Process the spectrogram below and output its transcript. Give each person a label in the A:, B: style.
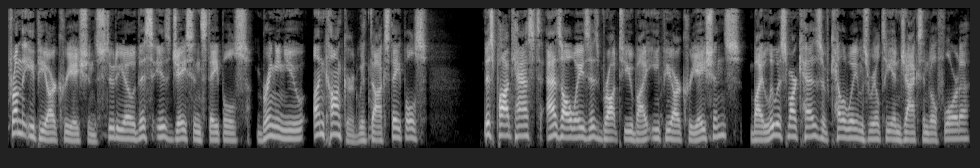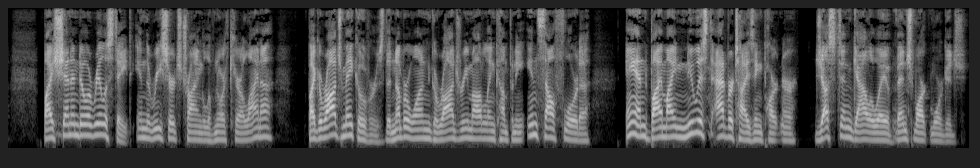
A: From the EPR Creations studio, this is Jason Staples bringing you Unconquered with Doc Staples. This podcast, as always, is brought to you by EPR Creations, by Luis Marquez of Keller Williams Realty in Jacksonville, Florida, by Shenandoah Real Estate in the Research Triangle of North Carolina, by Garage Makeovers, the number one garage remodeling company in South Florida, and by my newest advertising partner, Justin Galloway of Benchmark Mortgage.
